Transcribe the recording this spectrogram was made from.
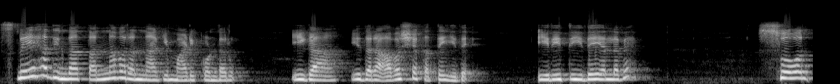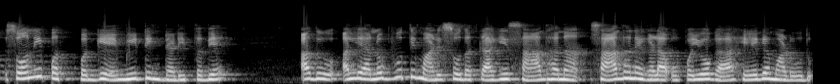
ಸ್ನೇಹದಿಂದ ತನ್ನವರನ್ನಾಗಿ ಮಾಡಿಕೊಂಡರು. ಈಗ ಇದರ ಅವಶ್ಯಕತೆ ಇದೆ. ಈ ರೀತಿ ಇದೆಯಲ್ಲವೇ? ಸೋ ಸೋನಿಪತ್ ಬಗ್ಗೆ ಮೀಟಿಂಗ್ ನಡೀತದೆ. ಅದು ಅಲ್ಲಿ ಅನುಭೂತಿ ಮಾಡಿಸೋದಕ್ಕಾಗಿ ಸಾಧನ, ಸಾಧನೆಗಳ ಉಪಯೋಗ ಹೇಗೆ ಮಾಡುವುದು?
